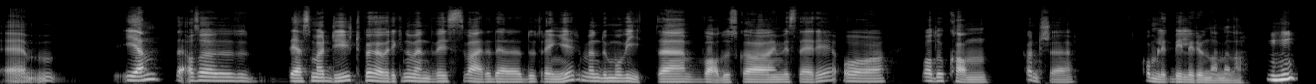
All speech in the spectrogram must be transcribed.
Um, igjen, det, altså Det som er dyrt, behøver ikke nødvendigvis være det du trenger, men du må vite hva du skal investere i, og hva du kan kanskje komme litt billigere unna med, da. Mhm.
